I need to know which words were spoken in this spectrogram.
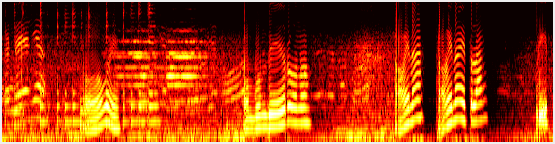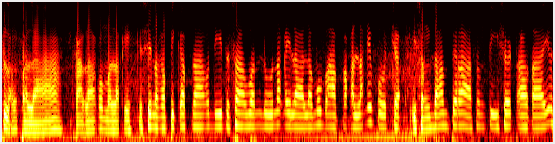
Ganda yan yan. Oo nga eh. Pang bumbero no. Okay na? Okay na, ito lang. Liit lang pala. Kala ko malaki. Kasi naka-pick up na ako dito sa One Luna. Kay Lala mo, apakalaki po. Tsa. Isang daang pirasong t-shirt ata yun.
